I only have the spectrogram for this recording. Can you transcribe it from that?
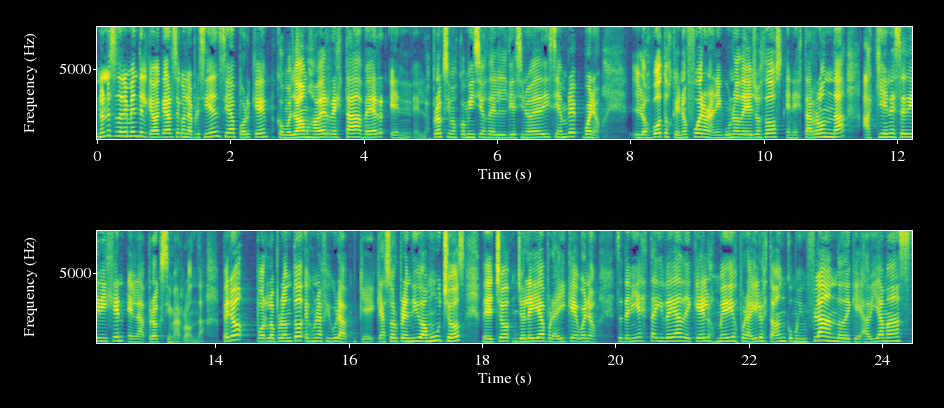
No necesariamente el que va a quedarse con la presidencia, porque, como ya vamos a ver, resta ver en, los próximos comicios del 19 de diciembre, bueno, los votos que no fueron a ninguno de ellos dos en esta ronda, a quienes se dirigen en la próxima ronda. Pero por lo pronto es una figura que, ha sorprendido a muchos. De hecho, yo leía por ahí que, bueno, se tenía esta idea de que los medios por ahí lo estaban como inflando, de que había más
